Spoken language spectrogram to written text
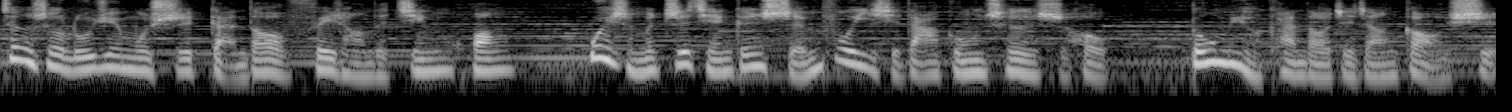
这个时候，卢俊牧师感到非常的惊慌。为什么之前跟神父一起搭公车的时候都没有看到这张告示，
